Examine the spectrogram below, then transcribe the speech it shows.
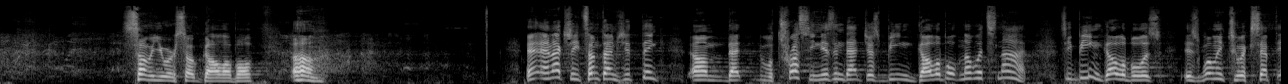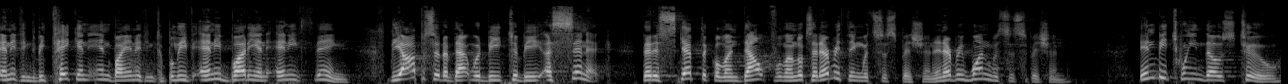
Some of you are so gullible. Um, and, and, actually, sometimes you think um, that, well, trusting, isn't that just being gullible? No, it's not. See, being gullible is, is willing to accept anything, to be taken in by anything, to believe anybody and anything. The opposite of that would be to be a cynic that is skeptical and doubtful and looks at everything with suspicion and everyone with suspicion. In between those two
